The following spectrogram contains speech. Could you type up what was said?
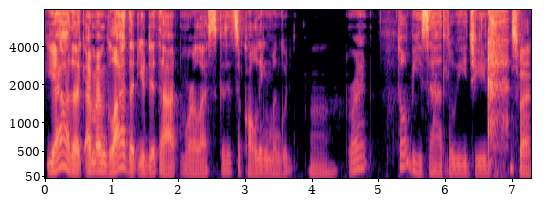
yeah, like I'm I'm glad that you did that more or less because it's a calling, man. Good, Hmm. right? Don't be sad, Luigi. It's fine.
